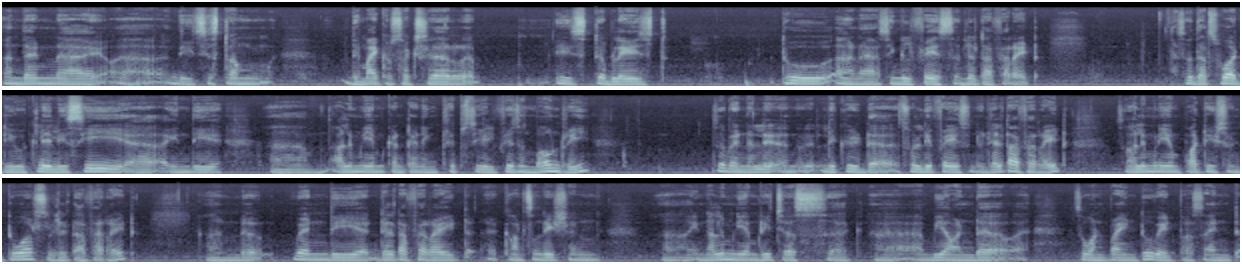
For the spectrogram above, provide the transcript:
and then the system the microstructure is stabilized to a single phase delta ferrite. So that is what you clearly see uh, in the um, aluminum containing TRIP steel fusion boundary. So when the li liquid uh, solidifies into delta ferrite, so aluminum partition towards delta ferrite and uh, when the delta ferrite concentration in aluminum reaches beyond so 1.2 weight percent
